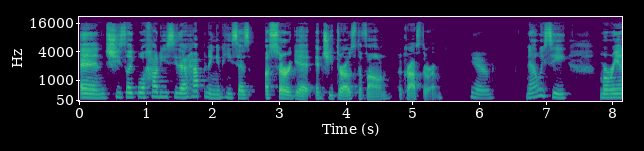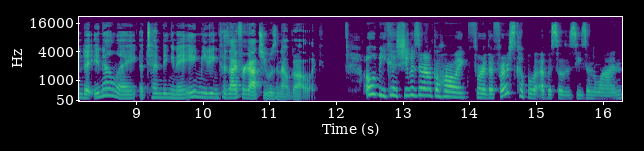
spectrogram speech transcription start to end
And she's like, Well, how do you see that happening? And he says, A surrogate. And she throws the phone across the room. Yeah. Now we see Miranda in LA attending an AA meeting because I forgot she was an alcoholic. Oh, because she was an alcoholic for the first couple of episodes of season one,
